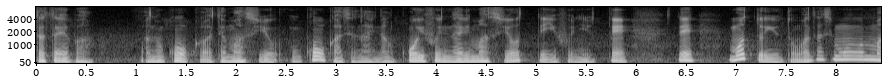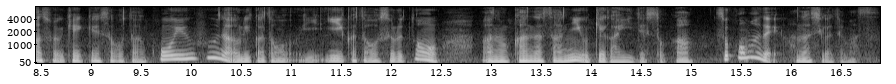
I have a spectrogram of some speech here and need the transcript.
例えばあの効果が出ますよ効果じゃないなこういうふうになりますよっていうふうに言ってでもっと言うと私もまあそういう経験したことはこういうふうな売り方をい言い方をするとあの患者さんに受けがいいですとかそこまで話が出ます。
